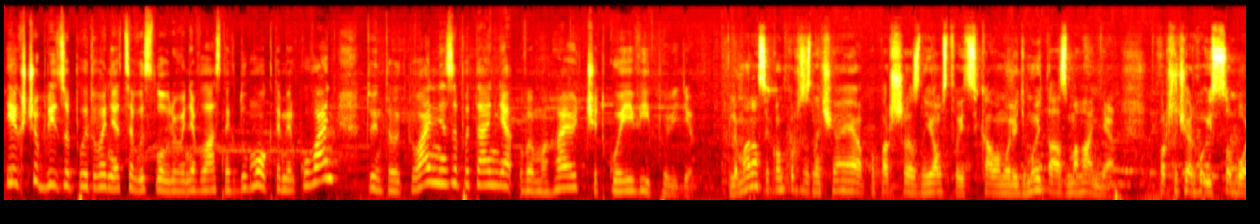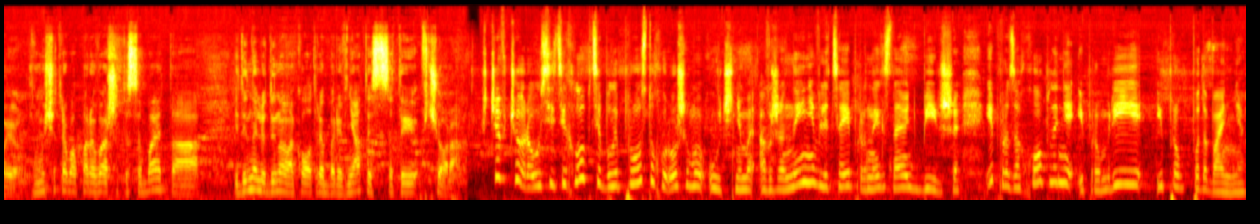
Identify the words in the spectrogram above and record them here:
І якщо бліц-опитування – це висловлювання власних думок та міркувань, то інтелектуальні запитання вимагають чіткої відповіді. Для мене цей конкурс означає, по-перше, знайомство із цікавими людьми та змагання в першу чергу із собою, тому що треба перевершити себе. Та єдина людина, на кого треба рівнятися, це ти вчора. Ще вчора усі ці хлопці були просто хорошими учнями, а вже нині в ліцеї про них знають більше і про захоплення, і про мрії, і про вподобання.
